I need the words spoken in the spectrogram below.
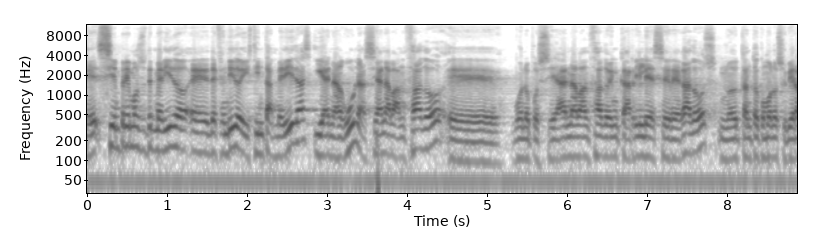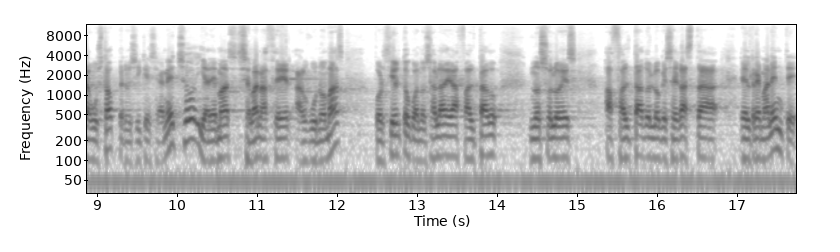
Eh, siempre hemos eh, defendido distintas medidas y en algunas se han avanzado. eh, bueno, pues se han avanzado en carriles segregados, no tanto como nos hubiera gustado, pero sí que se han hecho y además se van a hacer alguno más. Por cierto, cuando se habla del asfaltado, no solo es asfaltado en lo que se gasta el remanente.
